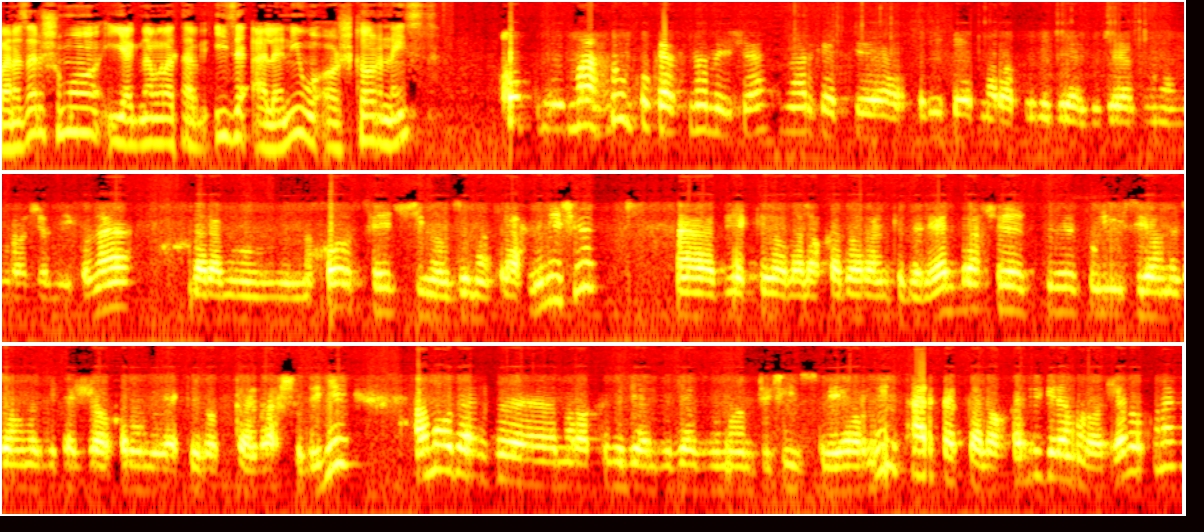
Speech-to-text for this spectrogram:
به نظر شما یک نوع تبعیض علنی و آشکار نیست؟ خب محروم خب کس نمیشه. هر کس که طریق مراتب جلد مراجعه می‌کنه در خاص هیچ موضوع مطرح نمیشه. یکی را علاقه دارن که در یک بخش پلیس یا نظام وظیفه اجرا کنن یکی را در بخش دیگه. اما در مراکز جلب جذب ما چیز میار نیست. هر کس علاقه بگیره مراجعه بکنه.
